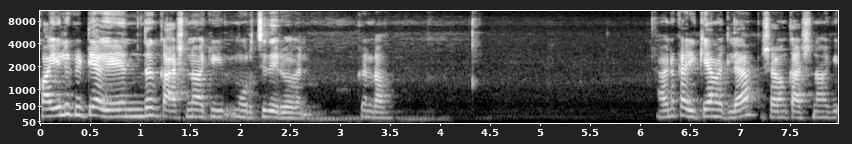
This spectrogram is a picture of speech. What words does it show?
കയ്യിൽ കിട്ടിയാൽ എന്തും കാഷ്ണമാക്കി മുറിച്ച് തരും അവൻ കണ്ടോ? അവന് കഴിക്കാൻ പറ്റില്ല. പക്ഷെ അവൻ കഷ്ണമാക്കി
